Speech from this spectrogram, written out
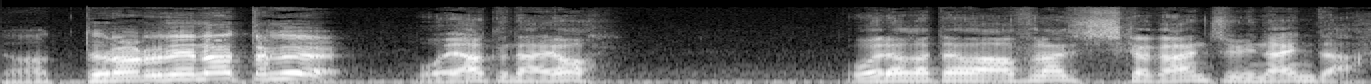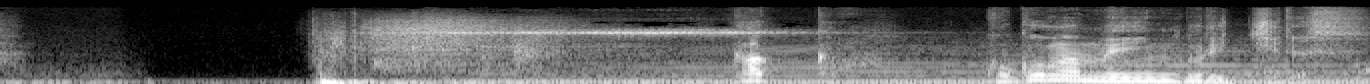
やってられねえなったく。お役だよ。親ら方はアフランシしか眼中にないんだ。閣下ここがメインブリッジです。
